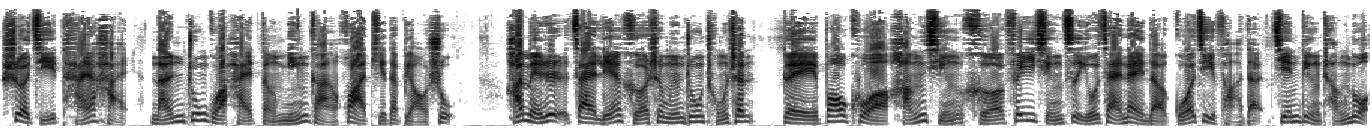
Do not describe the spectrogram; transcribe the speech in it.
涉及台海、南中国海等敏感话题的表述。韩美日在联合声明中重申对包括航行和飞行自由在内的国际法的坚定承诺，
